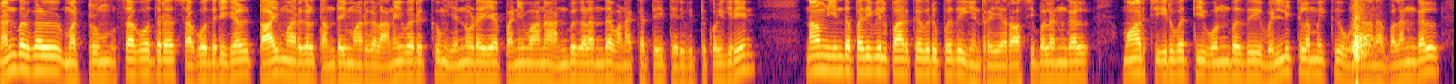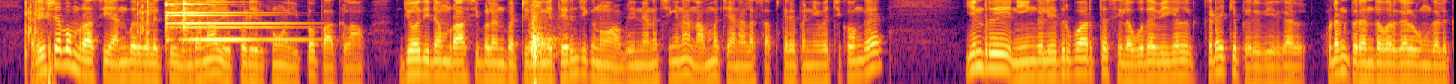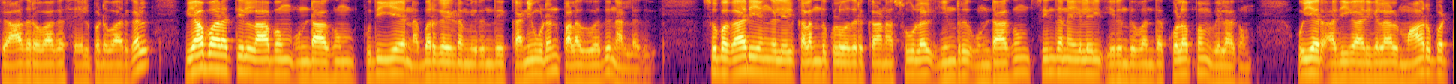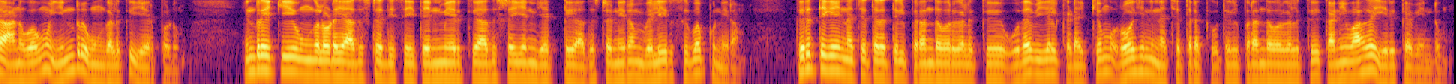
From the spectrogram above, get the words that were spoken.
நண்பர்கள் மற்றும் சகோதர சகோதரிகள் தாய்மார்கள் தந்தைமார்கள் அனைவருக்கும் என்னுடைய பணிவான அன்பு கலந்த வணக்கத்தை தெரிவித்துக் கொள்கிறேன். நாம் இந்த பதிவில் பார்க்கவிருப்பது இன்றைய ராசி பலன்கள். மார்ச் இருபத்தி ஒன்பது வெள்ளிக்கிழமைக்கு உண்டான பலன்கள். ரிஷபம் ராசி அன்பர்களுக்கு இந்த நாள் எப்படி இருக்கும்? இப்போ பார்க்கலாம். ஜோதிடம் ராசி பலன் பற்றி நீங்கள் தெரிஞ்சுக்கணும் அப்படின்னு நினச்சிங்கன்னா நம்ம சேனலை சப்ஸ்கிரைப் பண்ணி வச்சுக்கோங்க. இன்று நீங்கள் எதிர்பார்த்த சில உதவிகள் கிடைக்க பெறுவீர்கள். உடன் பிறந்தவர்கள் உங்களுக்கு ஆதரவாக செயல்படுவார்கள். வியாபாரத்தில் லாபம் உண்டாகும். புதிய நபர்களிடமிருந்து கனிவுடன் பழகுவது நல்லது. சுபகாரியங்களில் கலந்து கொள்வதற்கான சூழல் இன்று உண்டாகும். சிந்தனைகளில் இருந்து வந்த குழப்பம் விலகும். உயர் அதிகாரிகளால் மாறுபட்ட அனுபவம் இன்று உங்களுக்கு ஏற்படும். இன்றைக்கு உங்களுடைய அதிர்ஷ்ட திசை தென்மேற்கு அதிர்ஷ்ட எண் எட்டு அதிர்ஷ்ட நிறம் வெளிர் சிவப்பு நிறம். கிருத்திகை நட்சத்திரத்தில் பிறந்தவர்களுக்கு உதவிகள் கிடைக்கும். ரோஹிணி நட்சத்திரத்தில் பிறந்தவர்களுக்கு கனிவாக இருக்க வேண்டும்.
